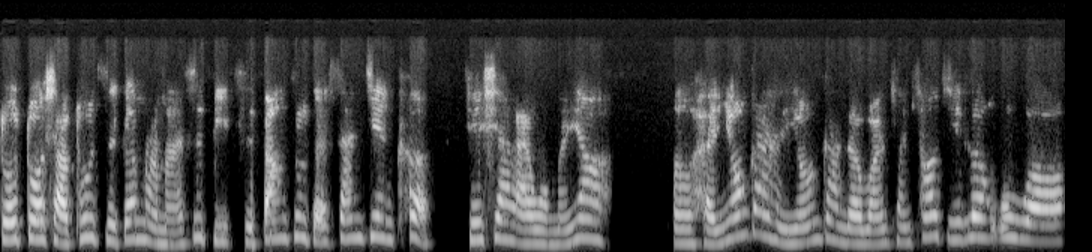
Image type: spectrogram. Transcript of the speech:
朵朵、小兔子跟妈妈是彼此帮助的三剑客。接下来我们要，嗯，很勇敢、很勇敢的完成超级任务哦。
